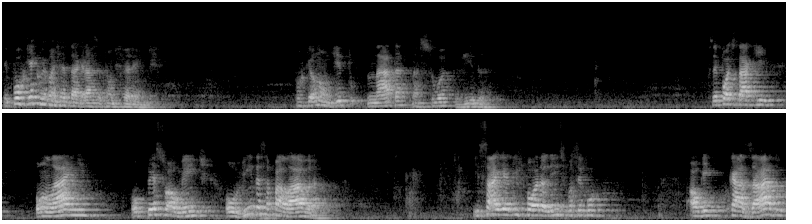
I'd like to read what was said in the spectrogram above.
E por que, que o Evangelho da Graça é tão diferente? Porque eu não dito nada na sua vida. Você pode estar aqui online ou pessoalmente ouvindo essa palavra e sair ali fora ali, se você for alguém casado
